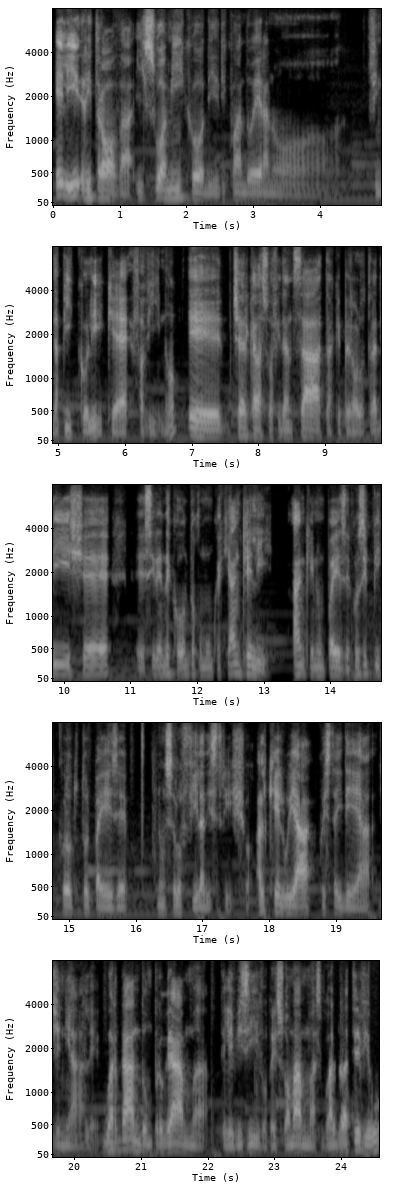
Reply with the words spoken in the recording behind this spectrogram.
e lì ritrova il suo amico di, di quando erano fin da piccoli, che è Favino, e cerca la sua fidanzata che però lo tradisce e si rende conto comunque che anche lì, anche in un paese così piccolo, tutto il paese non se lo fila di striscio, al che lui ha questa idea geniale. Guardando un programma televisivo per sua mamma guarda la TV,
